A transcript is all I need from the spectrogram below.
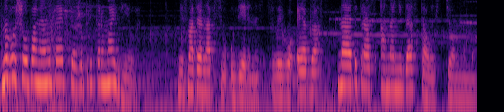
Но вышеупомянутая все же притормозила. Несмотря на всю уверенность своего эго, на этот раз она не досталась темному.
